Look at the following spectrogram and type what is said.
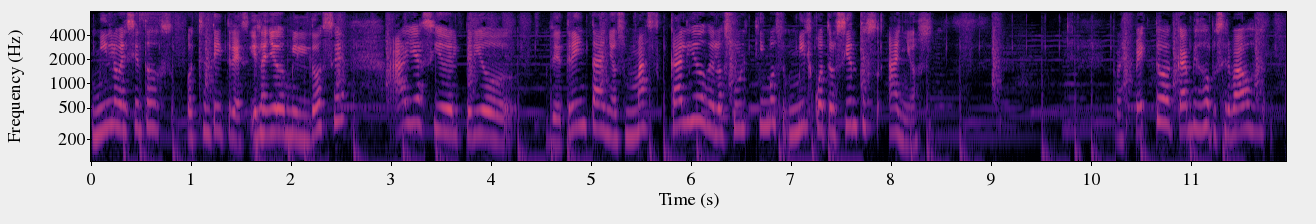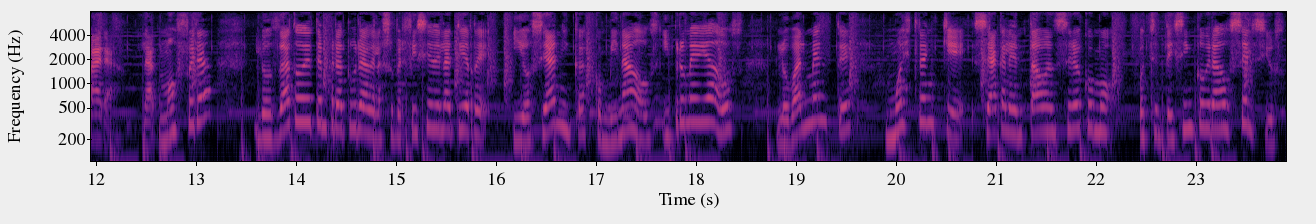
1983 y el año 2012 haya sido el periodo de 30 años más cálido de los últimos 1400 años. Respecto a cambios observados para la atmósfera, los datos de temperatura de la superficie de la Tierra y oceánicas combinados y promediados globalmente muestran que se ha calentado en 0,85 grados Celsius,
